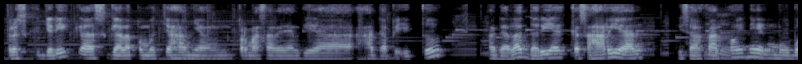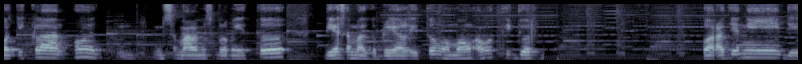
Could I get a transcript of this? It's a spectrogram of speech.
Terus jadi eh, segala pemecahan yang permasalahan yang dia hadapi itu adalah dari ya keseharian misalkan Hmm. oh ini mau buat iklan oh semalam sebelum itu dia sama Gabriel itu ngomong oh tidur luar aja nih di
